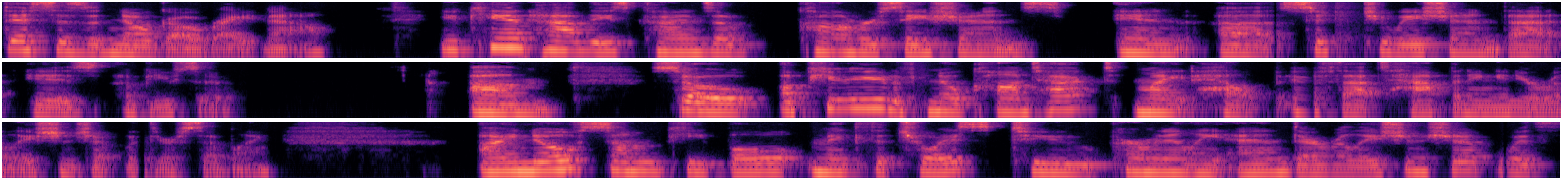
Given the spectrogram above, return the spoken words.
this is a no-go right now. You can't have these kinds of conversations in a situation that is abusive. Um, so, a period of no contact might help if that's happening in your relationship with your sibling. I know some people make the choice to permanently end their relationship with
